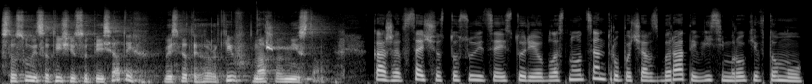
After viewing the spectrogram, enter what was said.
стосується 1950-х, 80-х років нашого міста. Каже, все, що стосується історії обласного центру, почав збирати вісім років тому.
